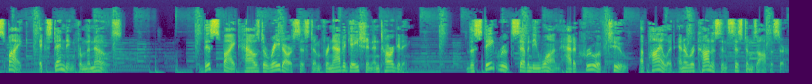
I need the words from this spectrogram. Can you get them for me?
spike extending from the nose. This spike housed a radar system for navigation and targeting. The State Route 71 had a crew of two, a pilot and a reconnaissance systems officer.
